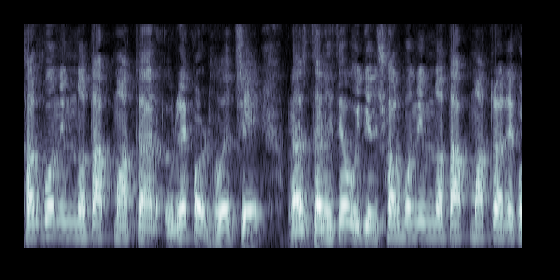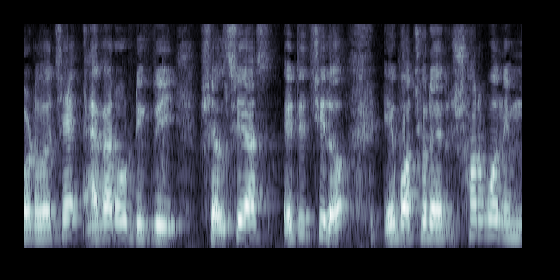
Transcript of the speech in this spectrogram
সর্বনিম্ন তাপমাত্রার রেকর্ড হয়েছে। রাজধানীতে ওই দিন সর্বনিম্ন তাপমাত্রা রেকর্ড হয়েছে এগারো ডিগ্রি সেলসিয়াস। এটি ছিল এবছরের সর্বনিম্ন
